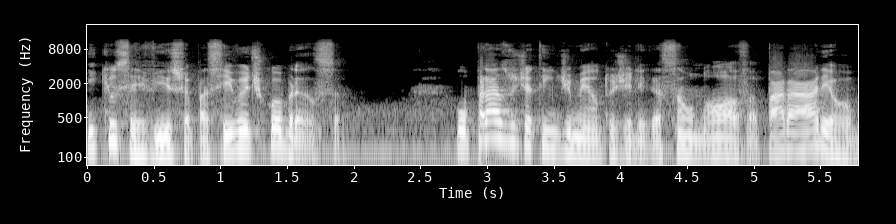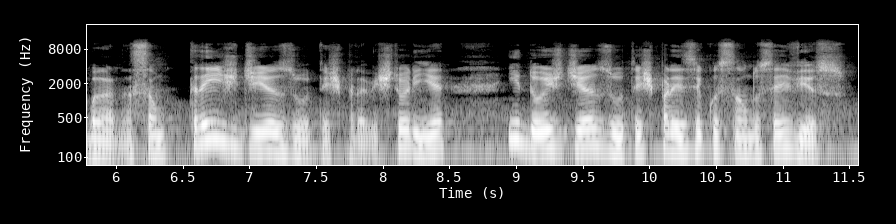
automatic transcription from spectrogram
e que o serviço é passível de cobrança. O prazo de atendimento de ligação nova para a área urbana são três dias úteis para vistoria e dois dias úteis para execução do serviço.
